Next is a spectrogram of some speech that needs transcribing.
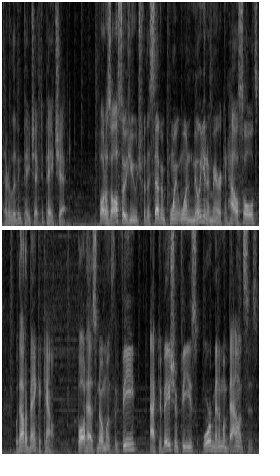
that are living paycheck to paycheck. Vault is also huge for the 7.1 million American households without a bank account. Vault has no monthly fee, activation fees, or minimum balances,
